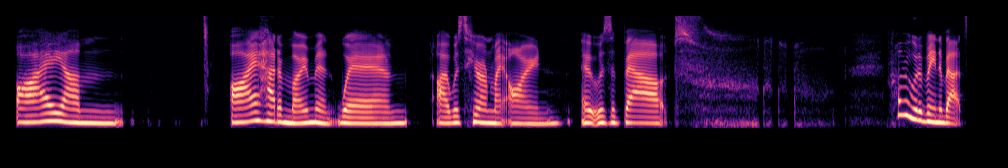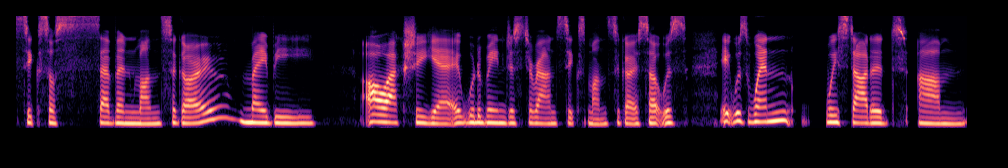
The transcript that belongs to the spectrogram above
I um I had a moment where I was here on my own. It was about probably would have been about 6 or 7 months ago, maybe Oh, actually, yeah, it would have been just around six months ago. So it was it was when we started um,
